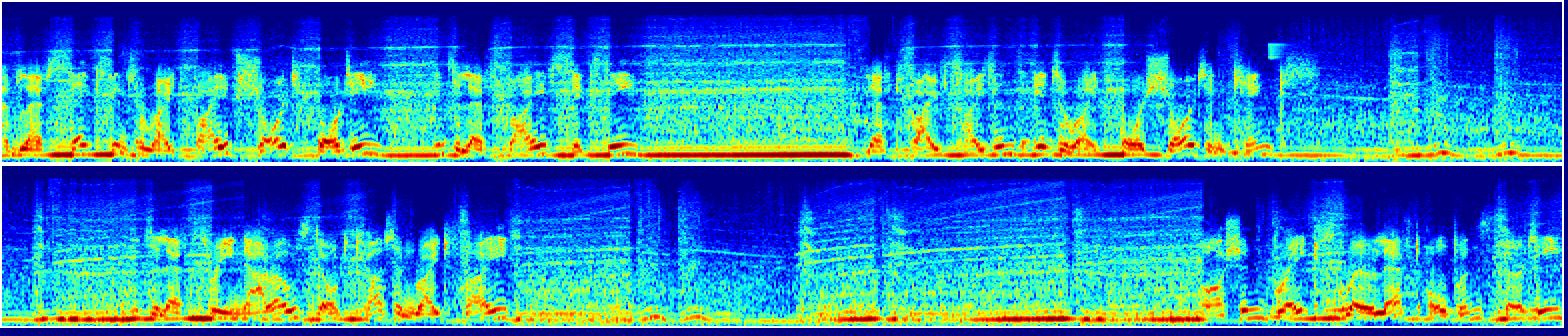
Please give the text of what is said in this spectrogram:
And left 6, into right 5, short, 40. Into left 5, 60. Left 5 tightens, into right 4, short, and kinks. Into left 3 narrows, don't cut, and right 5. Caution, brake, square left, opens, 30.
